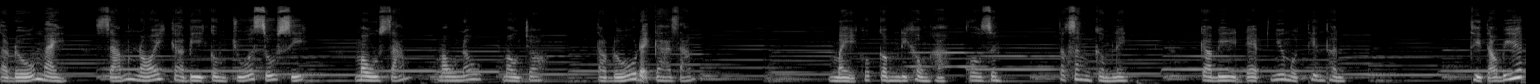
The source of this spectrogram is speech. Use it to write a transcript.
Tao đố mày, dám nói cà bi công chúa xấu xí. Màu xám, màu nâu, màu cho. Tao đố đại ca dám. Mày có cầm đi không hả, Clausen? Tắc răng cầm lên. Gabi bi đẹp như một thiên thần thì tao biết.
